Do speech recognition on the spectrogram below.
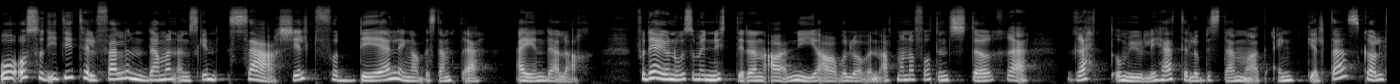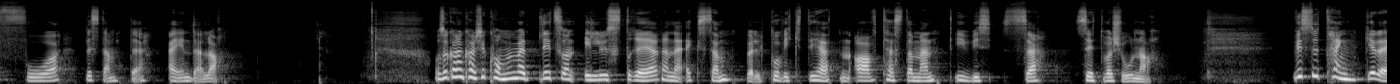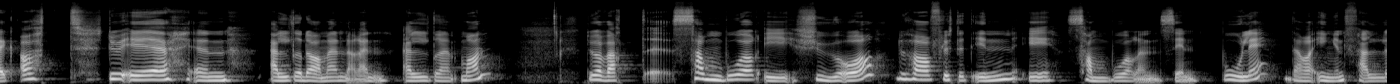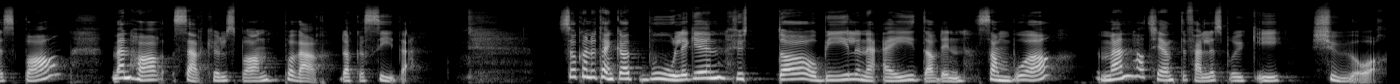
Og også i de tilfellene der man ønsker en særskilt fordeling av bestemte eiendeler. For det er jo noe som er nytt i den nye arveloven, at man har fått en større rett og mulighet til å bestemme at enkelte skal få bestemte eiendeler. Og så kan jeg kanskje komme med et litt sånn illustrerende eksempel på viktigheten av testament i visse situasjoner. Hvis du tenker deg at du er en eldre dame eller en eldre mann, du har vært eh, samboer i 20 år. Du har flyttet inn i samboeren sin bolig. Dere har ingen felles barn, men har særkullsbarn på hver deres side. Så kan du tenke at boligen, hytta og bilen er eid av din samboer, men har tjent til felles bruk i 20 år.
